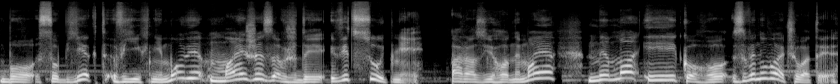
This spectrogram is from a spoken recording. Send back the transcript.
Бо суб'єкт в їхній мові майже завжди відсутній. А раз його немає, нема і кого звинувачувати.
